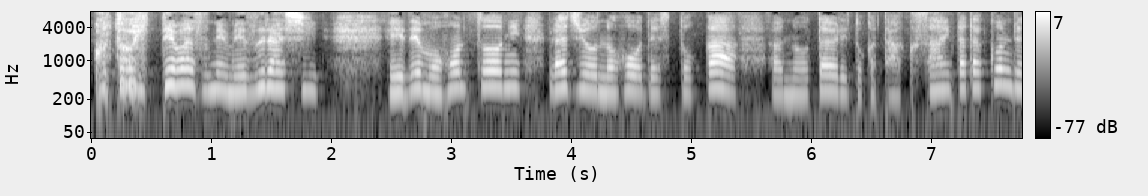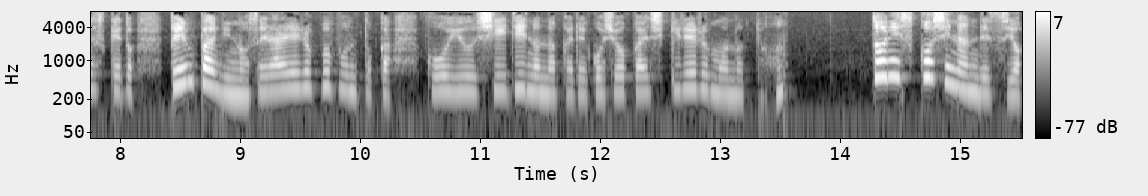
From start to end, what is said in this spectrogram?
ことを言ってますね。珍しい。えーでも本当にラジオの方ですとか、あの、お便りとかたくさんいただくんですけど、電波に載せられる部分とか、こういう CD の中でご紹介しきれるものって本当に少しなんですよ。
